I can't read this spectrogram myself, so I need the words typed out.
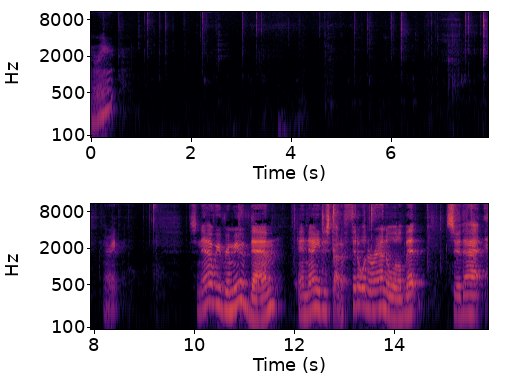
All right. All right. So now we've removed them, and now you just got to fiddle it around a little bit so that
